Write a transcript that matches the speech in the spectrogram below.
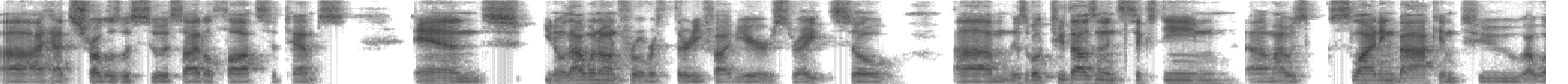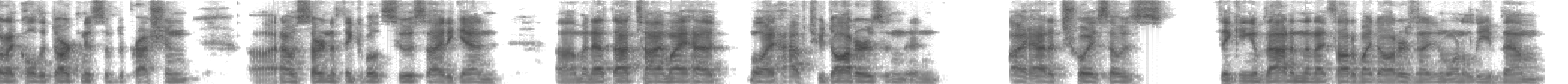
Uh, I had struggles with suicidal thoughts, attempts and you know that went on for over 35 years right? So um, it was about 2016 um, i was sliding back into uh, what i call the darkness of depression. Uh, and i was starting to think about suicide again. Um, and at that time i had well i have two daughters and, and i had a choice. I was thinking of that and then i thought of my daughters and i didn't want to leave them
